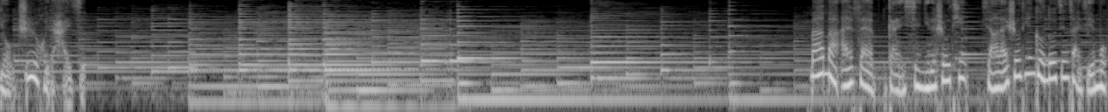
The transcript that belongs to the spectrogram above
有智慧的孩子。妈妈 FM，感谢您的收听。想要来收听更多精彩节目，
